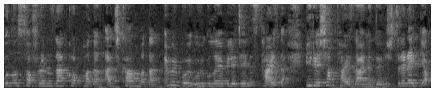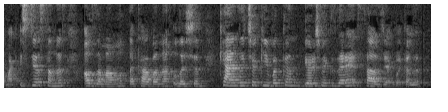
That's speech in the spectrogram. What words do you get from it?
bunu sofranızdan kopmadan, aç kalmadan ömür boyu uygulayabileceğiniz tarzda bir yaşam tarzı haline dönüştürerek yapmak istiyorsanız o zaman mutlaka bana ulaşın. Kendinize çok iyi bakın. Görüşmek üzere. Sağlıcakla kalın.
